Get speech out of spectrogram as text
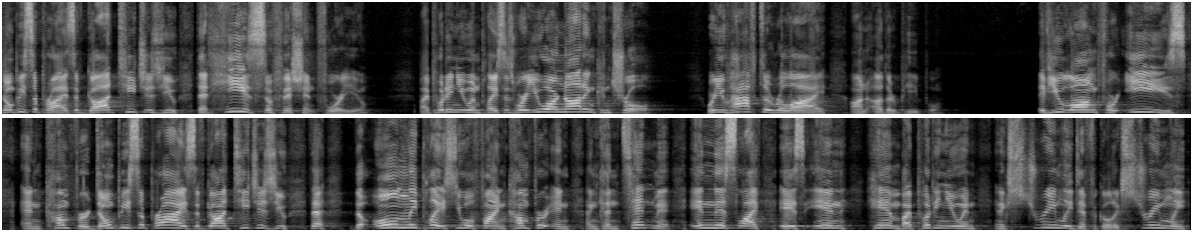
don't be surprised if God teaches you that He is sufficient for you by putting you in places where you are not in control, where you have to rely on other people. If you long for ease and comfort, don't be surprised if God teaches you that the only place you will find comfort and, and contentment in this life is in Him by putting you in, in extremely difficult, extremely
